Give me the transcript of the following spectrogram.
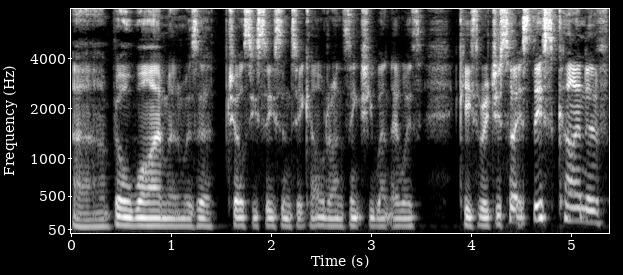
uh, Bill Wyman was a Chelsea season ticket holder. and I think she went there with Keith Richards. So it's this kind of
